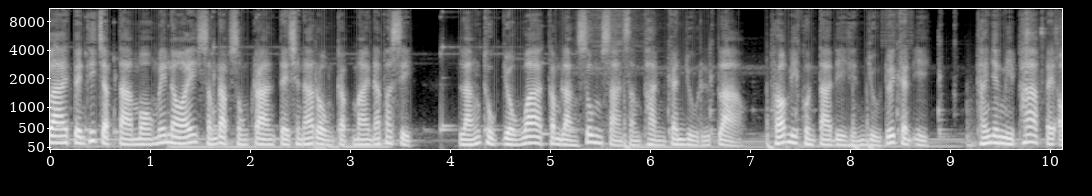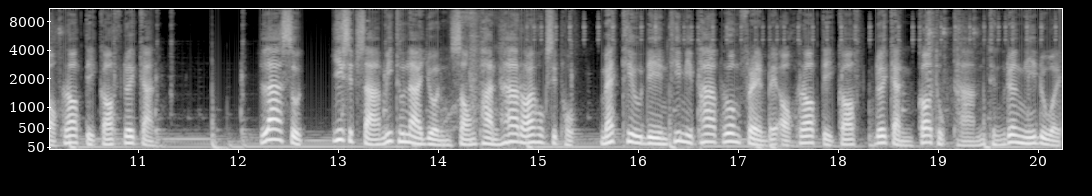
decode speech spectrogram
กลายเป็นที่จับตามองไม่น้อยสำหรับสงกรานต์เตชนรงค์กับมายนภสิทธิ์ หลังถูกโยงว่ากำลังซุ่มสารสัมพันธ์กันอยู่หรือเปล่า เพราะมีคนตาดีเห็นอยู่ด้วยกันอีก ทั้งยังมีภาพไปออกรอบตีกอล์ฟด้วยกัน ล่าสุด 23 มิถุนายน 2566 แมทธิวดีนที่มีภาพร่วมเฟรมไปออกรอบตีกอล์ฟด้วยกันก็ถูกถามถึงเรื่องนี้ด้วย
